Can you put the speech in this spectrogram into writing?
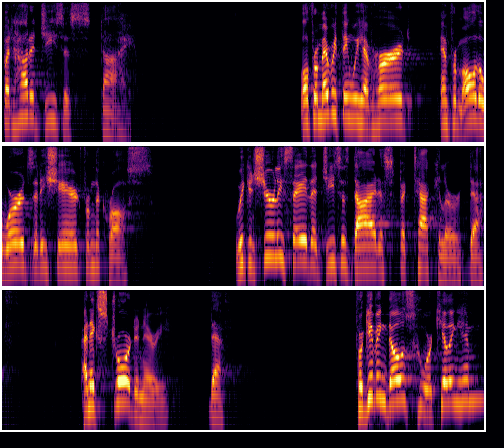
But how did Jesus die? Well, from everything we have heard and from all the words that he shared from the cross, we can surely say that Jesus died a spectacular death, an extraordinary death. Forgiving those who were killing him,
